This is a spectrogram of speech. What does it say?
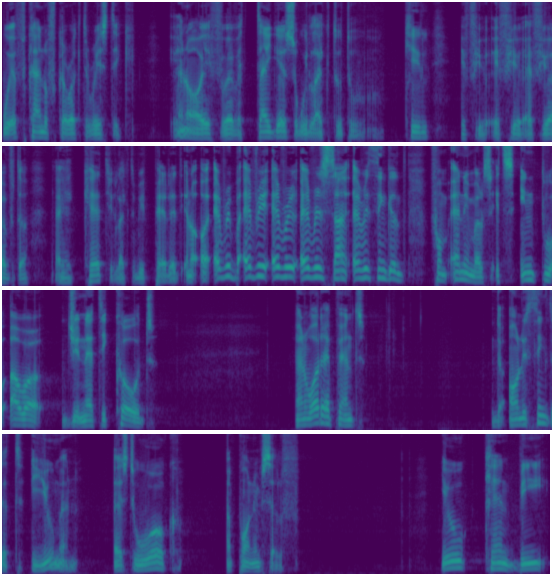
we have kind of characteristic you know, if you have a tiger, so we like to, to kill. If you if you if you have the uh, cat, you like to be petted. You know, every every every every everything from animals, it's into our genetic code. And what happened? The only thing that a human has to work upon himself. You can be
